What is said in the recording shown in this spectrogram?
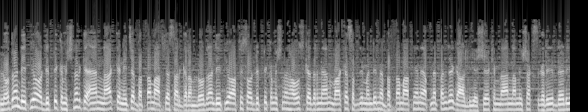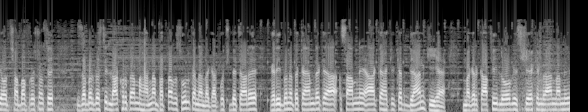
लोधरा डीपीओ और डिप्टी कमिश्नर के एन नाक के नीचे भत्ता माफिया सरगर्म। लोधरा डीपीओ ऑफ़िस और डिप्टी कमिश्नर हाउस के दरमियान वाक़ सब्ज़ी मंडी में भत्ता माफिया ने अपने पंजे गाड़ लिए शेख इमरान नामी शख्स गरीब रेडी और छाबा फरोशों से ज़बरदस्ती लाखों रुपए महाना भत्ता वसूल करने लगा। कुछ बेचारे गरीबों ने तो कैमरे के आ, सामने आके हकीकत बयान की है मगर काफ़ी लोग इस शेख इमरान नामी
